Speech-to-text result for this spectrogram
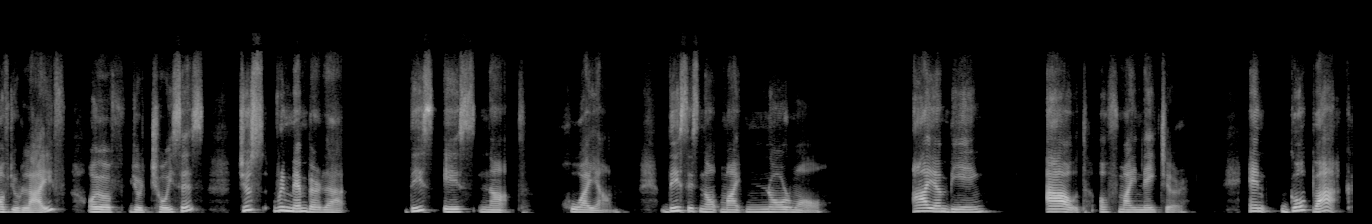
of your life, of your choices, just remember that this is not who I am. This is not my normal. I am being out of my nature. And go back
